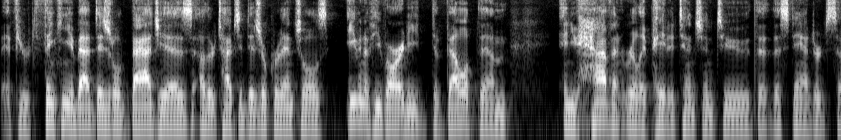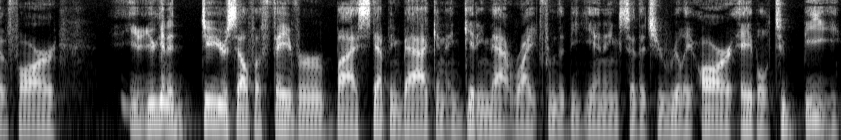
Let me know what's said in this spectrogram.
If you're thinking about digital badges, other types of digital credentials, even if you've already developed them and you haven't really paid attention to the, the standards so far, you're going to do yourself a favor by stepping back and, and getting that right from the beginning so that you really are able to be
